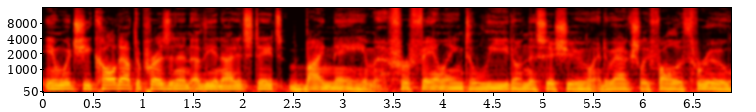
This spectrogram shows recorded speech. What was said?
in which he called out the President of the United States by name for failing to lead on this issue and to actually follow through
